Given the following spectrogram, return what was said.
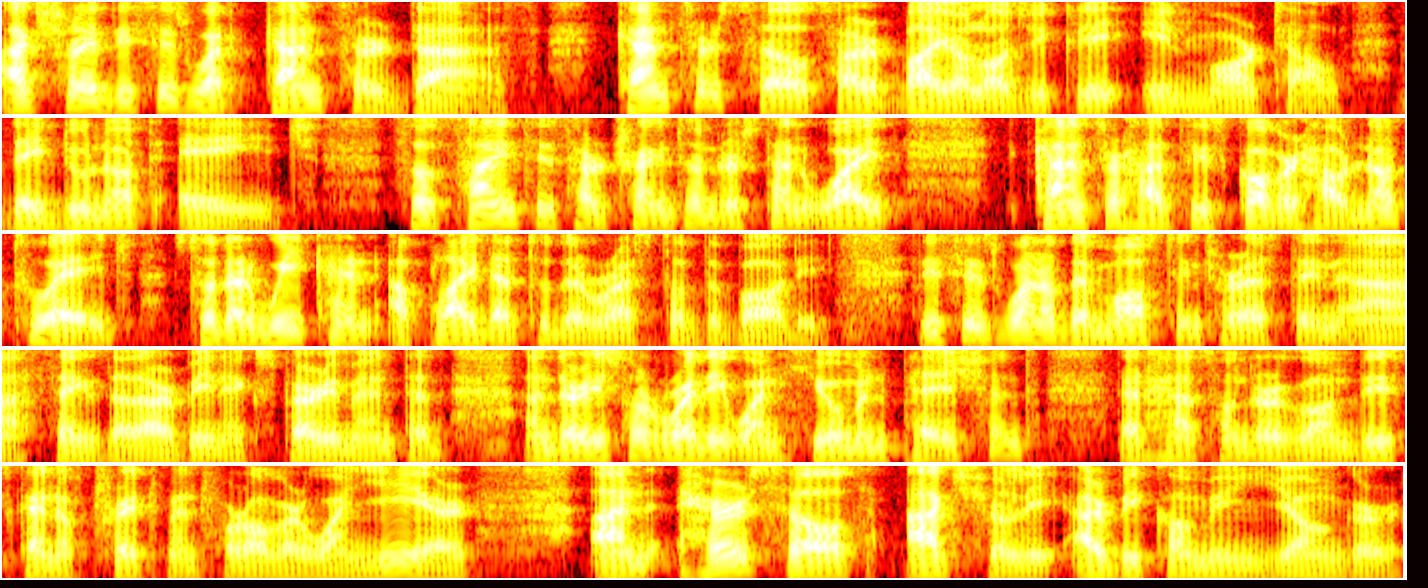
Actually, this is what cancer does. Cancer cells are biologically immortal, they do not age. So, scientists are trying to understand why cancer has discovered how not to age so that we can apply that to the rest of the body. This is one of the most interesting uh, things that are being experimented. And there is already one human patient that has undergone this kind of treatment for over one year. And her cells actually are becoming younger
